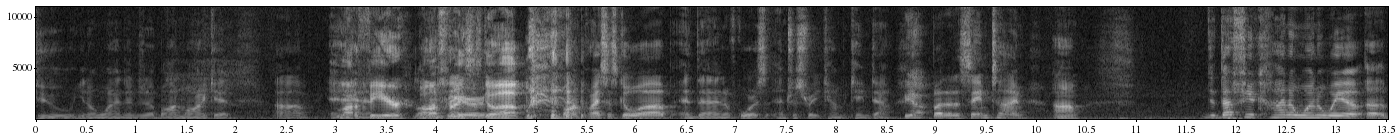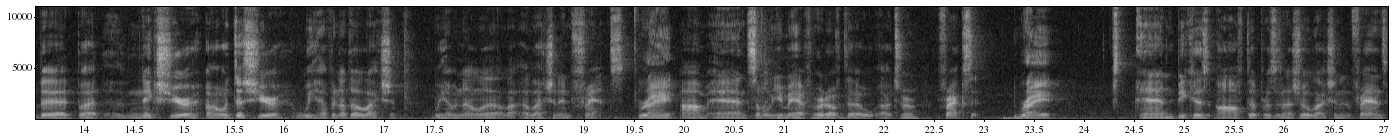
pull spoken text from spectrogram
to you know went into the bond market. Um, a lot of fear lot bond of prices go up bond prices go up, and then of course interest rate came, came down. Yeah. But at the same time, um, that fear kind of went away a, a bit. But next year or this year, we have another election. We have an ele- election in France, right um, and some of you may have heard of the uh, term Frexit. right And because of the presidential election in France,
